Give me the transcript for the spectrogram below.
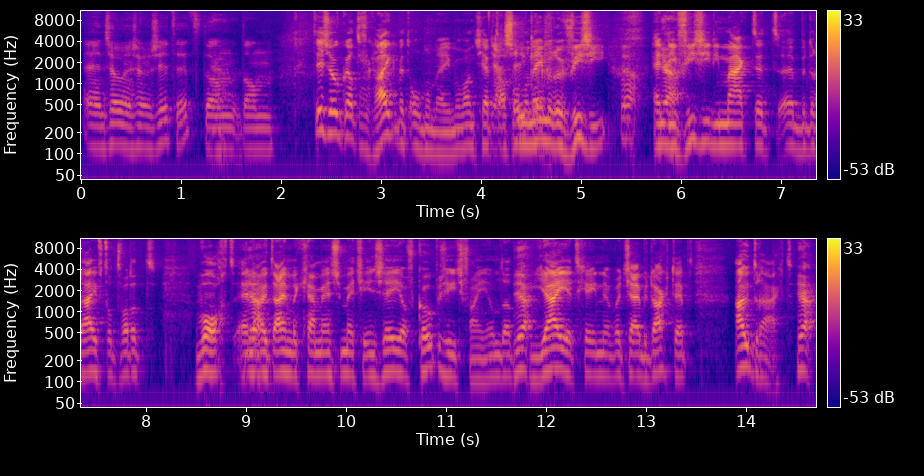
en zo en zo zit het, dan... Ja. dan Het is ook wel te vergelijken met ondernemen, want je hebt Ja, als zeker. ondernemer een visie. ja. En Ja. die visie die maakt het eh, bedrijf tot wat het wordt. En Ja. uiteindelijk gaan mensen met je in zee of kopen ze iets van je, omdat Ja. jij hetgene wat jij bedacht hebt uitdraagt. ja.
